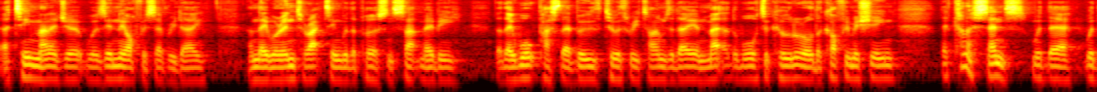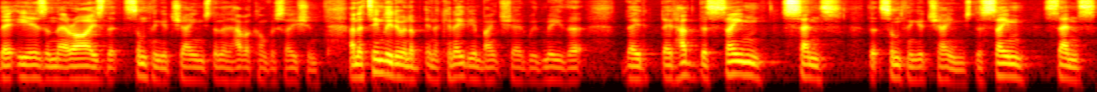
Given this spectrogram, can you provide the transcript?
a team manager was in the office every day and they were interacting with a person sat maybe that they walked past their booth two or three times a day and met at the water cooler or the coffee machine, they'd kind of sense with their with their ears and their eyes that something had changed and they'd have a conversation. And a team leader in a, in a Canadian bank shared with me that they'd they'd had the same sense that something had changed, the same sense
